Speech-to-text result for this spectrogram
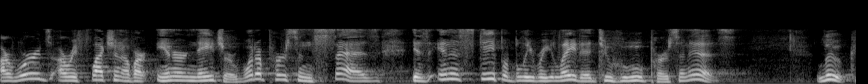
Our words are reflection of our inner nature. What a person says is inescapably related to who a person is. Luke,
